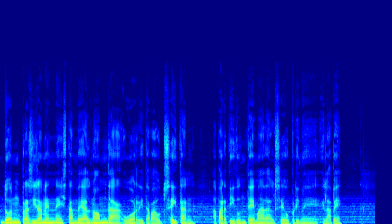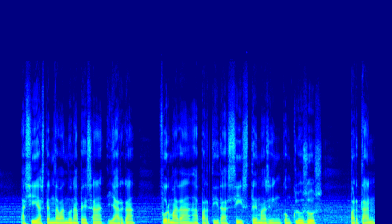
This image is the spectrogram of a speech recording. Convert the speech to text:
d'on precisament neix també el nom de Worried About Satan, a partir d'un tema del seu primer LP. Així estem davant d'una peça llarga, formada a partir de sis temes inconclusos, per tant,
